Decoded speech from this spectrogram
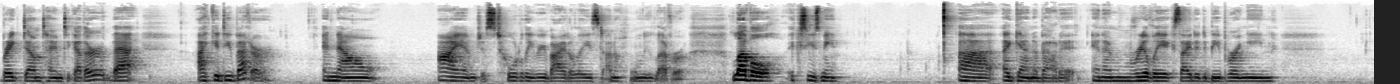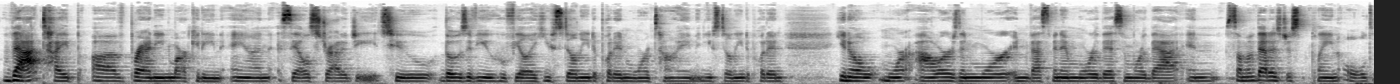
breakdown time together that I could do better. And now I am just totally revitalized on a whole new level level, excuse me, uh, again about it. And I'm really excited to be bringing that type of branding, marketing, and sales strategy to those of you who feel like you still need to put in more time and you still need to put in, you know, more hours and more investment and more this and more that. And some of that is just plain old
